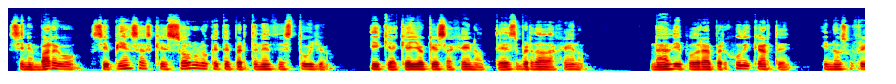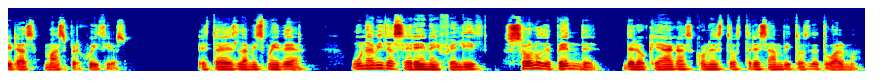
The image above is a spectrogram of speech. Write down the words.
Sin embargo, si piensas que solo lo que te pertenece es tuyo, y que aquello que es ajeno te es verdad ajeno, nadie podrá perjudicarte y no sufrirás más perjuicios. Esta es la misma idea. Una vida serena y feliz solo depende de lo que hagas con estos tres ámbitos de tu alma.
